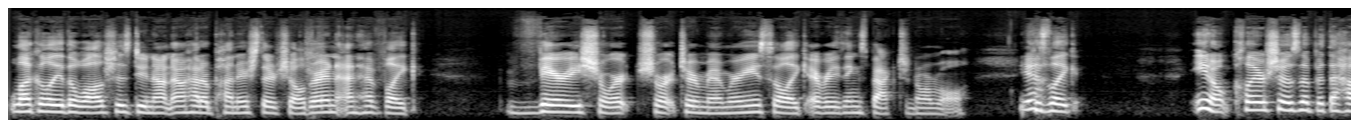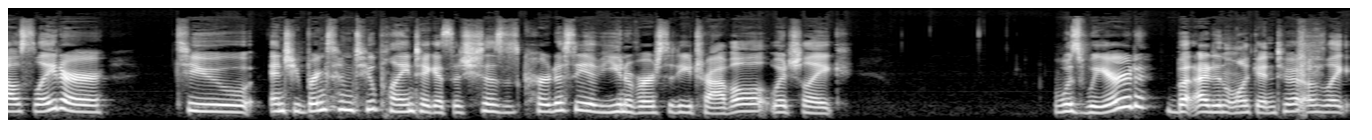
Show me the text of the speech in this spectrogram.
luckily, the Walshes do not know how to punish their children and have like very short, short term memory So, like, everything's back to normal. Yeah. Because, like, you know, Claire shows up at the house later to, and she brings him two plane tickets that she says is courtesy of university travel, which, like, was weird, but I didn't look into it. I was like,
